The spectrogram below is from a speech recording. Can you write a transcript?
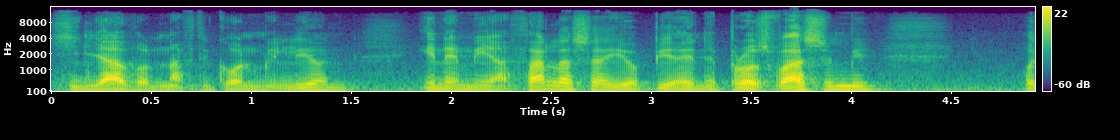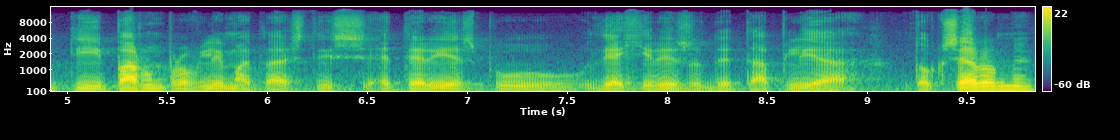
χιλιάδων ναυτικών μιλίων. Είναι μια θάλασσα η οποία είναι προσβάσιμη, ότι υπάρχουν προβλήματα στις εταιρείες που διαχειρίζονται τα πλοία το ξέρουμε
